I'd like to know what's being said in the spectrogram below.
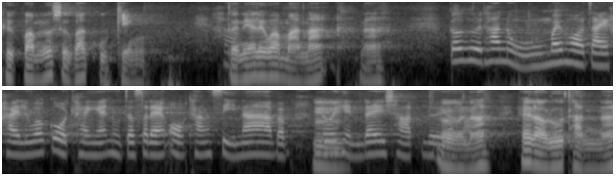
คือความรู้สึกว่ากูเก่งค่ะ ตัวนี้เรียกว่ามานะนะก็คือถ้าหนูไม่พอใจใครหรือว่าโกรธใครเงี้ยหนูจะแสดงออกทางสีหน้าแบบโดยเห็นได้ชัดเลยเอออะค่ะนะ ให้เรารู้ทันนะ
